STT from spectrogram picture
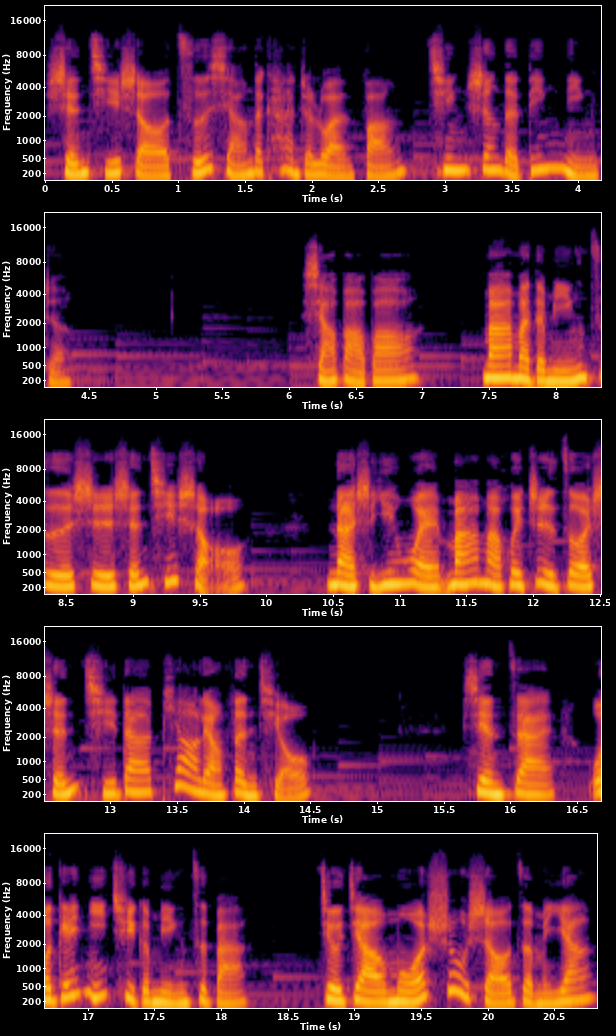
神奇手慈祥地看着卵房，轻声地叮咛着：“小宝宝，妈妈的名字是神奇手。”那是因为妈妈会制作神奇的漂亮粪球。现在我给你取个名字吧，就叫魔术手，怎么样？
